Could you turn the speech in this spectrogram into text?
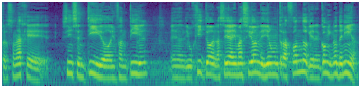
personaje sin sentido, infantil. En el dibujito, en la serie de animación, le dieron un trasfondo que en el cómic no tenía.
